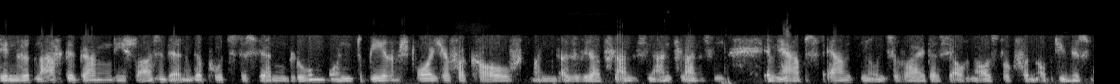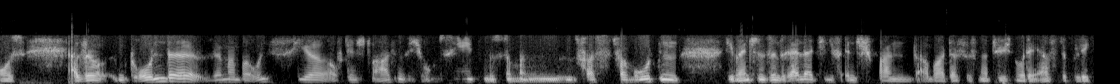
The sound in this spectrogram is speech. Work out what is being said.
denen wird nachgegangen, die Straßen werden geputzt, es werden Blumen und Beerensträucher verkauft, man also wieder Pflanzen anpflanzen, im Herbst ernten und so weiter. Das ist ja auch ein Ausdruck von Optimismus. Also im Grunde, wenn man bei uns hier auf den Straßen sich umsieht, müsste man fast vermuten, die Menschen sind relativ entspannt, aber das ist natürlich nur der erste Blick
